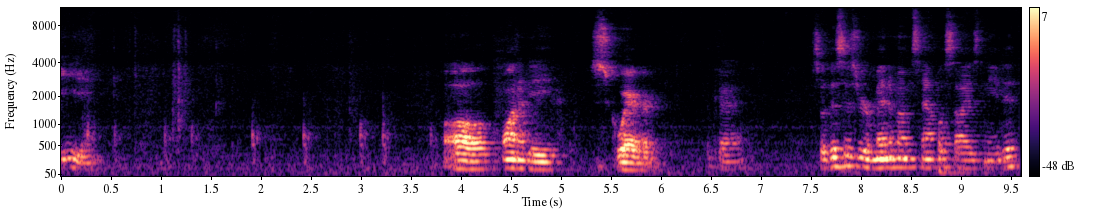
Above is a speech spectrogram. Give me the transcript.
e all quantity squared. Okay, so this is your minimum sample size needed.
